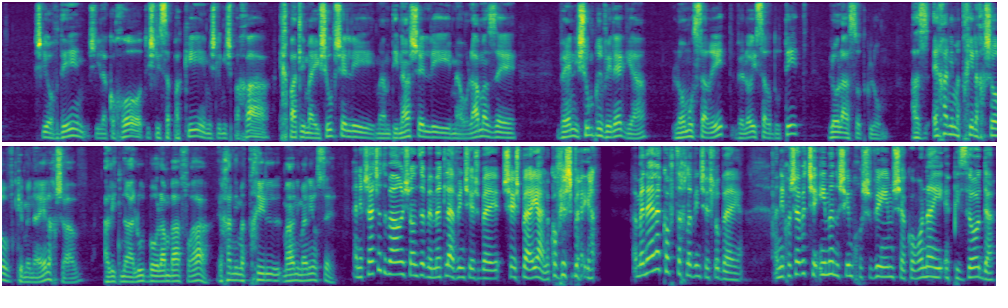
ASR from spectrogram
יש לי עובדים, יש לי לקוחות, יש לי ספקים, יש לי משפחה, אכפת לי מהיישוב שלי, מהמדינה שלי, מהעולם הזה, ואין לי שום פריבילגיה, לא מוסרית ולא הישרדותית, לא לעשות כלום. אז איך אני מתחיל לחשוב כמנהל עכשיו על התנהלות בעולם בהפרעה? איך אני מתחיל, מה אני, מה אני עושה? אני חושבת שהדבר הראשון זה באמת להבין שיש, בעיה, שיש בעיה, לקוף יש בעיה. המנהל הקוף צריך להבין שיש לו בעיה. אני חושבת שאם אנשים חושבים שהקורונה היא אפיזודה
